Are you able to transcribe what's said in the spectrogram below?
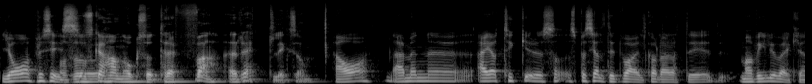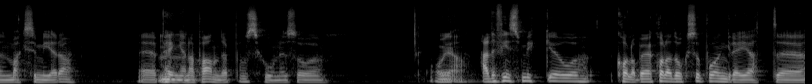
Ja, precis. Och så ska han också träffa rätt liksom. Ja, nej men eh, nej, jag tycker speciellt i ett wildcard där att det, man vill ju verkligen maximera eh, pengarna på andra positioner så Oh, ja. ja, det finns mycket att kolla på. Jag kollade också på en grej att eh,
